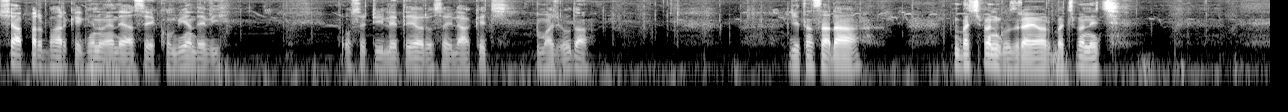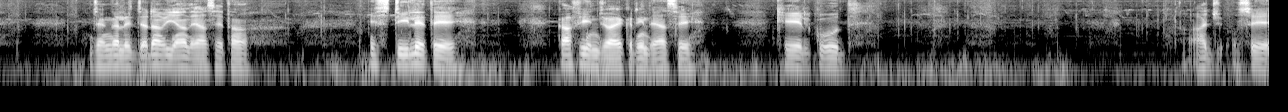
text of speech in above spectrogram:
ਛਾਪਰ ਭਰ ਕੇ ਘਿਨ ਦੇ ਆਸੇ ਖੁੰਬੀਆਂ ਦੇ ਵੀ। ਤੇ ਉਸੇ ਟੀਲੇ ਤੇ ਔਰ ਉਸ ਇਲਾਕੇ 'ਚ ਮੌਜੂਦ ਹਾਂ। ਜਿੱਦਾਂ ਸਾਡਾ ਬਚਪਨ ਗੁਜ਼ਰਾ ਹੈ ਔਰ ਬਚਪਨ ਵਿੱਚ ਜੰਗਲ ਵਿੱਚ ਜਦੋਂ ਵੀ ਆਉਂਦੇ ਆਸੇ ਤਾਂ ਇਸ ਟੀਲੇ ਤੇ ਕਾਫੀ ਇੰਜੋਏ ਕਰਿੰਦੇ ਆਸੇ ਖੇਲ ਕੂਦ ਅੱਜ ਉਸੇ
